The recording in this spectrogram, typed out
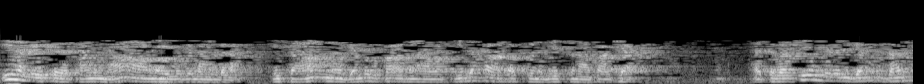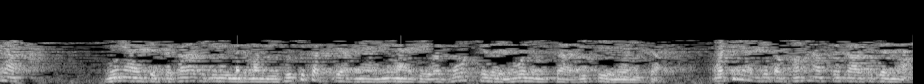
ඊළඟට පඤ්ඤාමය යොදනංගල ඉතාම ගැඹුරු කාරණාවක් ඉදහා දක්වන දේශනා පාඨයක්. අත වශයෙන් මෙවැනි ගැඹුරු ධර්මයක් මේ ආයත ප්‍රකාශ කිරීමට මගේ ප්‍රතිපත්තියක් නෑ මේ ආයත ඒවා ගෝචර නොවන නිසා විශේෂ නොවන නිසා. වචනයක් දෙකක් පමණක් ප්‍රකාශ කරනවා.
